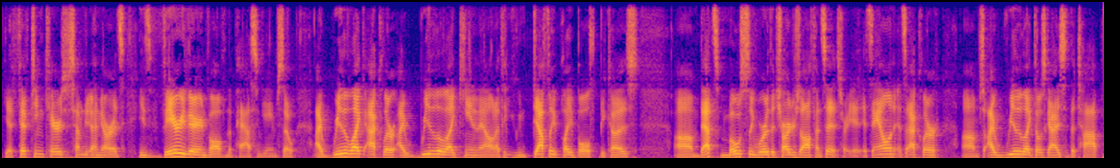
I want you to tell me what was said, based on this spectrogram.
He had 15 carries for 79 yards. He's very, very involved in the passing game. So I really like Ekeler. I really like Keenan Allen. I think you can definitely play both because um, that's mostly where the Chargers offense is, right? It's Allen, it's Ekeler. Um, so I really like those guys at the top.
